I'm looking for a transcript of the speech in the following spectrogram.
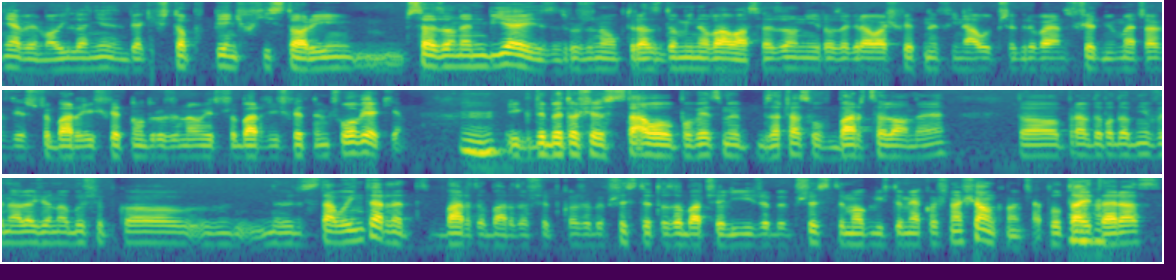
nie wiem, o ile nie jakiś top 5 w historii, sezon NBA z drużyną, która zdominowała sezon i rozegrała świetne finały, przegrywając w siedmiu meczach z jeszcze bardziej świetną drużyną, jeszcze bardziej świetnym człowiekiem. Mm. I gdyby to się stało, powiedzmy, za czasów Barcelony, to prawdopodobnie wynaleziono by szybko stały internet bardzo, bardzo szybko, żeby wszyscy to zobaczyli, żeby wszyscy mogli w tym jakoś nasiąknąć. A tutaj Aha. teraz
